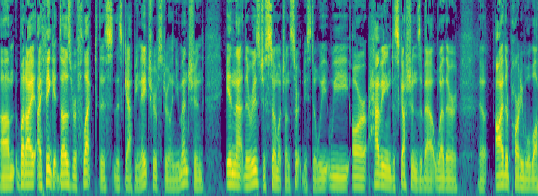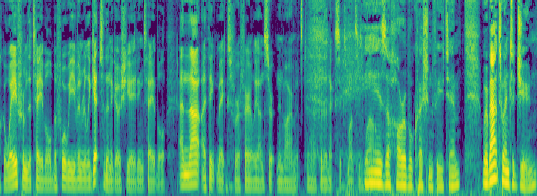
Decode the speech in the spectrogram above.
Um, but I, I think it does reflect this this gappy nature of sterling you mentioned, in that there is just so much uncertainty still. We we are having discussions about whether you know, either party will walk away from the table before we even really get to the negotiating table. And that, I think, makes for a fairly uncertain environment uh, for the next six months as well. Here's a horrible question for you, Tim. We're about to enter June.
